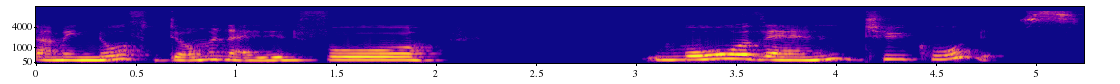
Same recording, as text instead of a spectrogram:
I mean, North dominated for more than two quarters.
